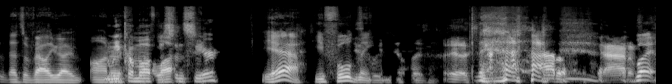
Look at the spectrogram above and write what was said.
that's a value I honor. we come off as sincere. Yeah, you fooled me. Adam, Adam. but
